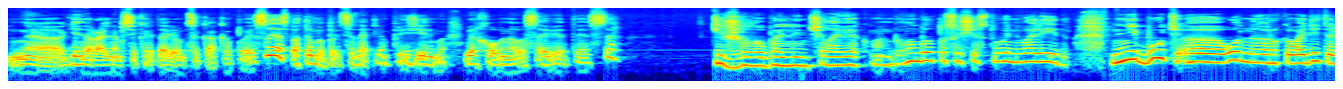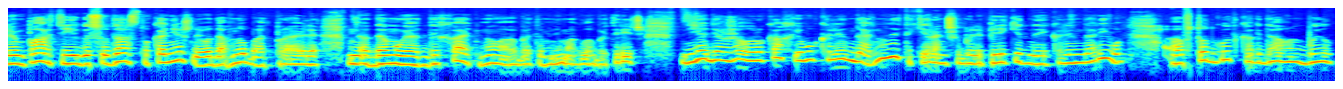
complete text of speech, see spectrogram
э, генеральным секретарем ЦК КПСС, потом и председателем Президиума Верховного Совета СССР тяжело больным человеком он был. Он был по существу инвалидом. Не будь э, он руководителем партии и государства, конечно, его давно бы отправили домой отдыхать, но об этом не могло быть речи. Я держал в руках его календарь. Ну, знаете, такие раньше были перекидные календари. Вот э, в тот год, когда он был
